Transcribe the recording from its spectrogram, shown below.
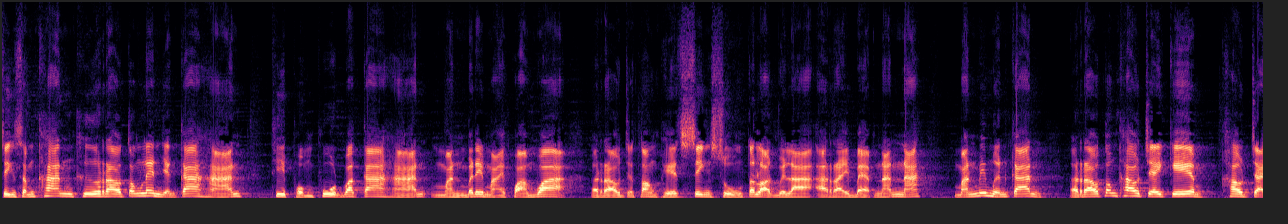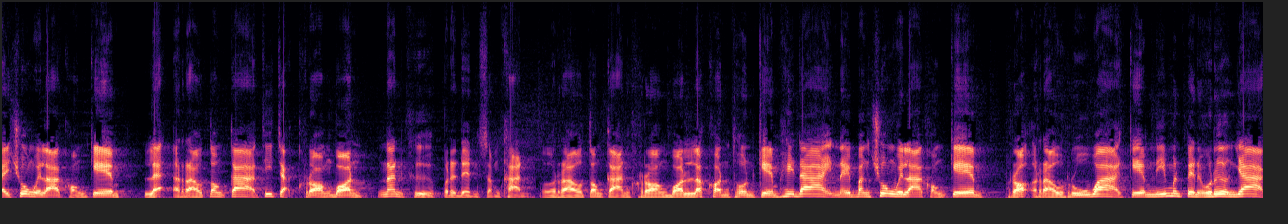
สิ่งสำคัญคือเราต้องเล่นอย่างกล้าหาญ ที่ผมพูดว่ากล้าหาญมันไม่ได้หมายความว่า เราจะต้องเพสซิ่งสูงตลอดเวลาอะไรแบบนั้นนะ มันไม่เหมือนกัน เราต้องเข้าใจเกม เข้าใจช่วงเวลาของเกม และเราต้องกล้าที่จะครองบอลนั่นคือประเด็นสำคัญ เราต้องการครองบอลและคอนโทรลเกมให้ได้ในบางช่วงเวลาของเกม เพราะเรารู้ว่าเกมนี้มันเป็นเรื่องยาก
